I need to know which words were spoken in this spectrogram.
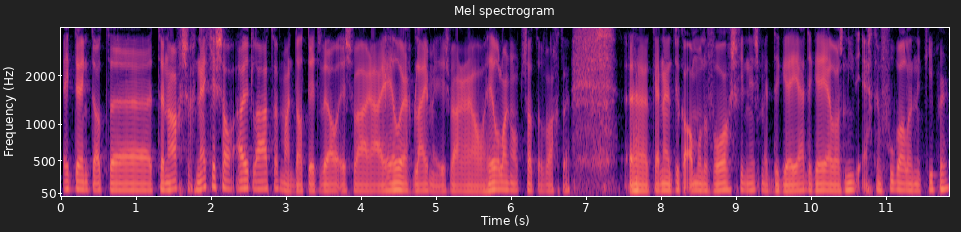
Ik denk dat uh, Ten Hag zich netjes zal uitlaten. Maar dat dit wel is waar hij heel erg blij mee is. Waar hij al heel lang op zat te wachten. Uh, we kennen natuurlijk allemaal de voorgeschiedenis met De Gea. De Gea was niet echt een voetballende keeper.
